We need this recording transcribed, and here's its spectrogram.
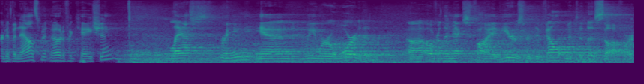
announcement notification last spring, and we were awarded uh, over the next five years for development of this software.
